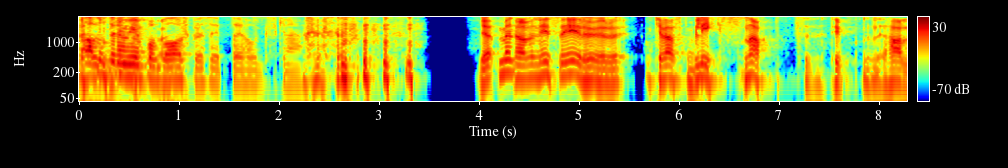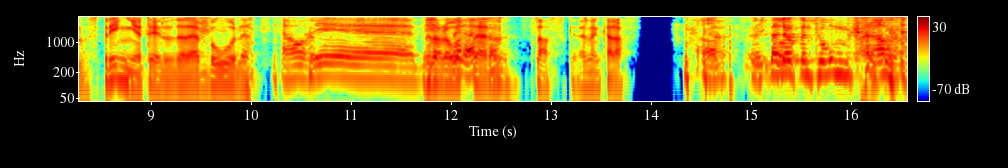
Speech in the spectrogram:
Alltid när vi är på en bar ska du sitta i Huggs knä. Ja, men Ja, men ni ser hur Krask blixtsnabbt typ halvspringer till det där bordet. Ja, vi, vi Drar åt sig en flaska eller en karaff. Ja, Ställ upp en tom karaff.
